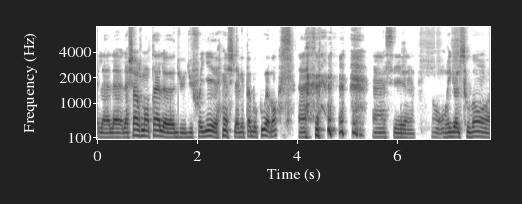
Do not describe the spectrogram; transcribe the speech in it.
la, la, la charge mentale euh, du, du foyer, je l'avais pas beaucoup avant. Euh, c'est, on rigole souvent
